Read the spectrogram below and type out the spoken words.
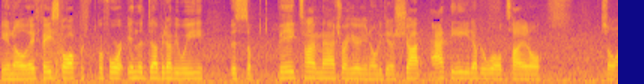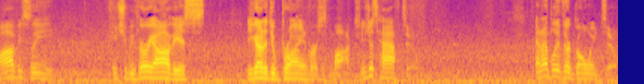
You know, they faced off before in the WWE. This is a big time match right here, you know, to get a shot at the AEW World title. So obviously, it should be very obvious you got to do Bryan versus Mox. You just have to. And I believe they're going to.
